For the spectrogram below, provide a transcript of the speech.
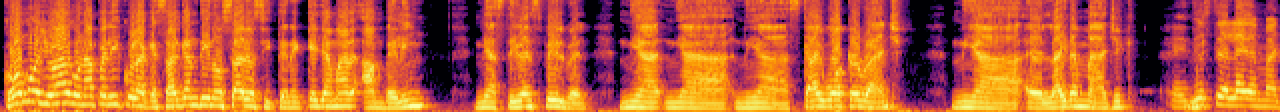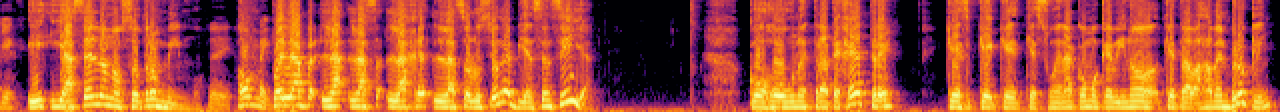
¿Cómo yo hago una película que salgan dinosaurios sin tener que llamar a Ambelín, ni a Steven Spielberg, ni a, ni a, ni a Skywalker Ranch, ni a eh, Light and Magic, Industrial Light and Magic. y, y hacerlo nosotros mismos? Sí. Homemade. Pues la, la- la- la- la solución es bien sencilla. Cojo uno extraterrestre que, que, que, que suena como que vino, que trabajaba en Brooklyn,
